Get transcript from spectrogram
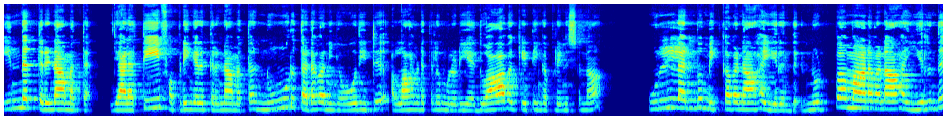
இந்த திருநாமத்தை யா லத்தீஃப் அப்படிங்கிற திருநாமத்தை நூறு தடவை நீங்கள் ஓதிட்டு அல்லாஹ்விடத்தில் உங்களுடைய துவாவை கேட்டீங்க அப்படின்னு சொன்னால் உள்ளன்பு மிக்கவனாக இருந்து நுட்பமானவனாக இருந்து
